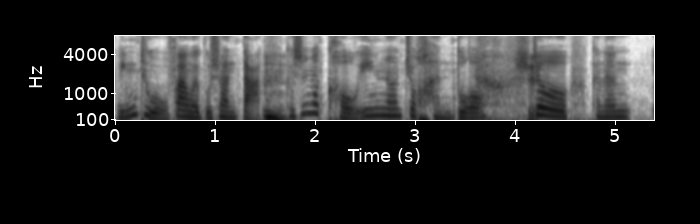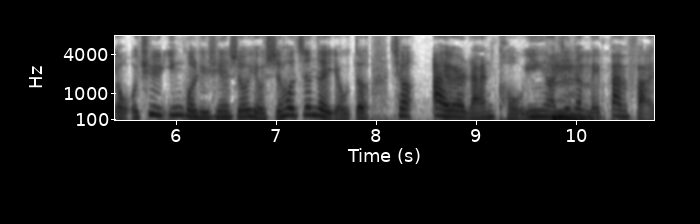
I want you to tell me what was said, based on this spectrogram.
领土范围不算大，嗯。可是呢，口音呢就很多，是。就可能有我去英国旅行的时候，有时候真的有的像爱尔兰口音啊，嗯真的没办法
